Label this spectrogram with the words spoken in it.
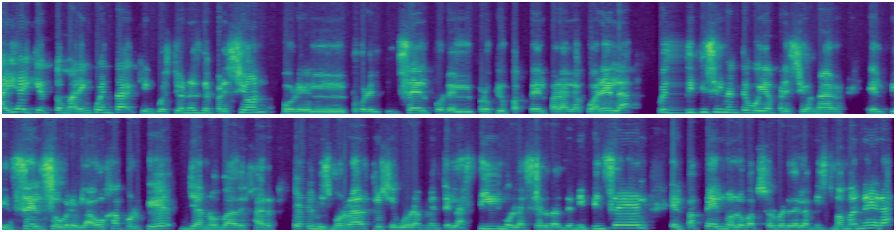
Ahí hay que tomar en cuenta que en cuestiones de presión por el, por el pincel, por el propio papel para la acuarela, pues difícilmente voy a presionar el pincel sobre la hoja porque ya no va a dejar el mismo rastro, seguramente lastimo las cerdas de mi pincel, el papel no lo va a absorber de la misma manera,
